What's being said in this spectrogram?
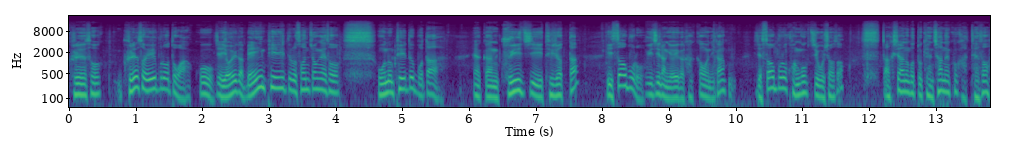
그래서 그래서 일부러 더 왔고 이제 여기가 메인 필드로 선정해서 오는 필드보다 약간 구이지 들렸다 이 서브로 구이지랑 여기가 가까우니까 이제 서브로 광곡지 오셔서 낚시하는 것도 괜찮을 것 같아서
